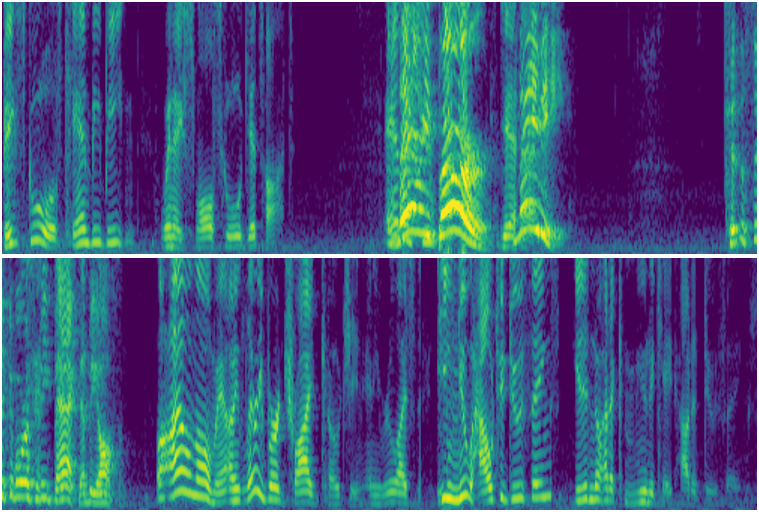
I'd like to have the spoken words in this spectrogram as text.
big schools can be beaten when a small school gets hot. And Larry Bird, Yeah. maybe. Could the Sycamores be back? That'd be awesome. Well, I don't know, man. I mean, Larry Bird tried coaching and he realized that he knew how to do things. He didn't know how to communicate how to do things.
